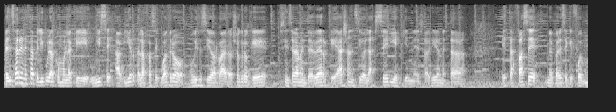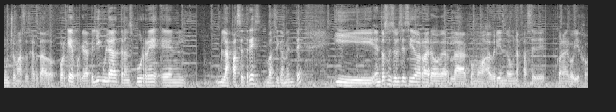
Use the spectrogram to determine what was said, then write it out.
Pensar en esta película como la que hubiese abierto la fase 4 hubiese sido raro. Yo creo que, sinceramente, ver que hayan sido las series quienes abrieron esta, esta fase me parece que fue mucho más acertado. ¿Por qué? Porque la película transcurre en la fase 3, básicamente. Y entonces hubiese sido raro verla como abriendo una fase de, con algo viejo.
